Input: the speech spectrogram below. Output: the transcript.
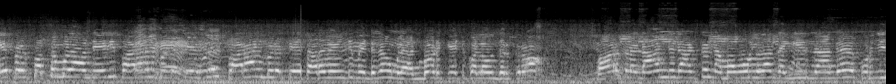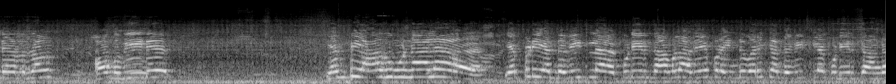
ஏப்ரல் பத்தொன்பதாம் தேதி பாராளுமன்ற தேர்தல் பாராளுமன்ற தேர்தல் தர வேண்டும் என்றுதான் உங்களை அன்போடு கேட்டுக்கொள்ள வந்திருக்கிறோம். வாரத்துல நான்கு நாட்கள் நம்ம ஊர்ல தான் தங்கி இருந்தாங்க குறிஞ்சி நகர்ல தான் அவங்க வீடு. எம்பி ஆகும் முன்னால எப்படி அந்த வீட்டுல குடியிருந்தாங்களோ அதே போல இன்ன வரைக்கும் அந்த வீட்டுல குடியிருக்காங்க.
